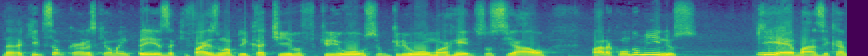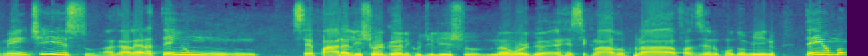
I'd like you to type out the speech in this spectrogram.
daqui de São Carlos, que é uma empresa que faz um aplicativo, criou, criou uma rede social para condomínios. Que é basicamente isso. A galera tem um, um separa lixo orgânico de lixo não reciclável para fazer no condomínio. Tem uma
